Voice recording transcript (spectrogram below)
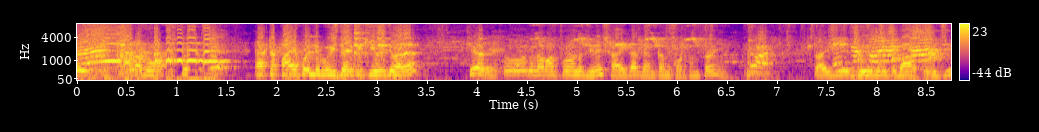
এই। একটা পায়ে পড়লে বুঝতে পারবি কি হইতে পারে। ঠিক আছে তো ওগুলো আমার পুরোনো জিনিস আগেকার ব্যায়াম ট্যাম করতাম তো তো আজকে দুই মিনিট বার করেছি।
